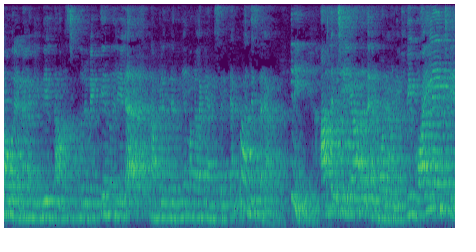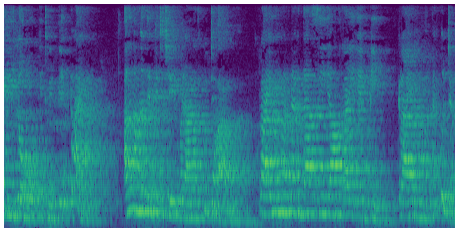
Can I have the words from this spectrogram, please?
പൗരൻ അല്ലെങ്കിൽ ഇന്ത്യയിൽ താമസിക്കുന്ന ഒരു വ്യക്തി എന്ന നിലയിൽ നമ്മൾ ഇതിന്റെ നിയമങ്ങളൊക്കെ അനുസരിക്കാൻ ബാധ്യസ്ഥരാണ്. ഇനി അത് ചെയ്യാതെ വരുമ്പോഴാണ് if we violate any law it will be a crime അത് നമ്മൾ തെറ്റിച്ച് ചെയ്യുമ്പോഴാണ് അത് കുറ്റമാകുന്നത്. ക്രൈം എന്ന് പറഞ്ഞാൽ എന്താ? C R I M E crime എന്ന് പറഞ്ഞാൽ കുറ്റം.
